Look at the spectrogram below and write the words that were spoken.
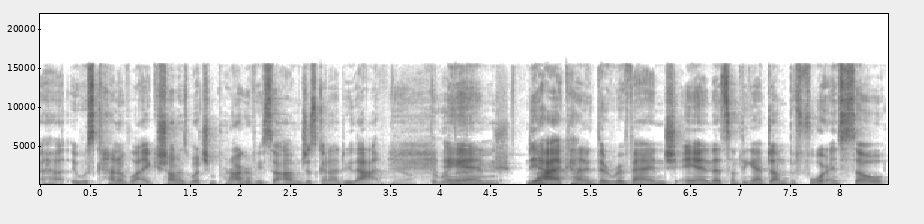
uh, it was kind of like Sean is watching pornography, so I'm just gonna do that. Yeah, the revenge. And yeah, kind of the revenge, and that's something I've done before. And so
